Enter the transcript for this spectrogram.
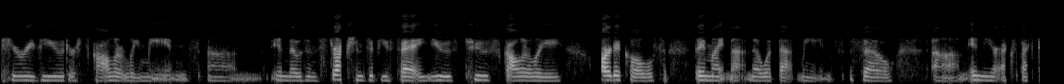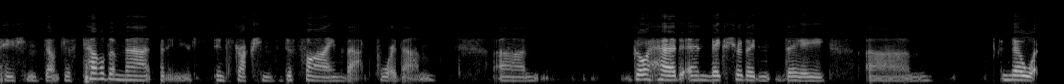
peer-reviewed or scholarly means. Um, in those instructions, if you say use two scholarly articles, they might not know what that means. So um, in your expectations, don't just tell them that, but in your instructions, define that for them. Um, go ahead and make sure they, they um, know what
